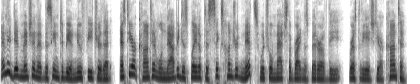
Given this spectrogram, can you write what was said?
and they did mention that this seemed to be a new feature that SDR content will now be displayed up to 600 nits, which will match the brightness better of the rest of the HDR content.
